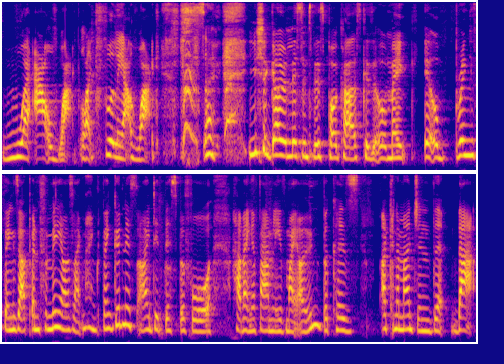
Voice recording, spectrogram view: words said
out of whack, like fully out of whack. so you should go and listen to this podcast because it will make it'll bring things up. And for me, I was like, man, thank goodness I did this before having a family of my own because I can imagine that that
